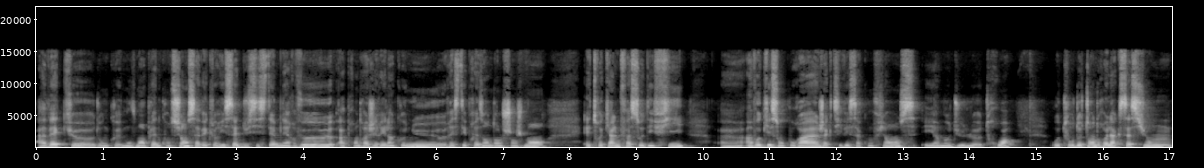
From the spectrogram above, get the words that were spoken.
avec euh, donc mouvement en pleine conscience, avec le reset du système nerveux, apprendre à gérer l'inconnu, rester présente dans le changement, être calme face aux défis, euh, invoquer son courage, activer sa confiance, et un module 3 autour de temps de relaxation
